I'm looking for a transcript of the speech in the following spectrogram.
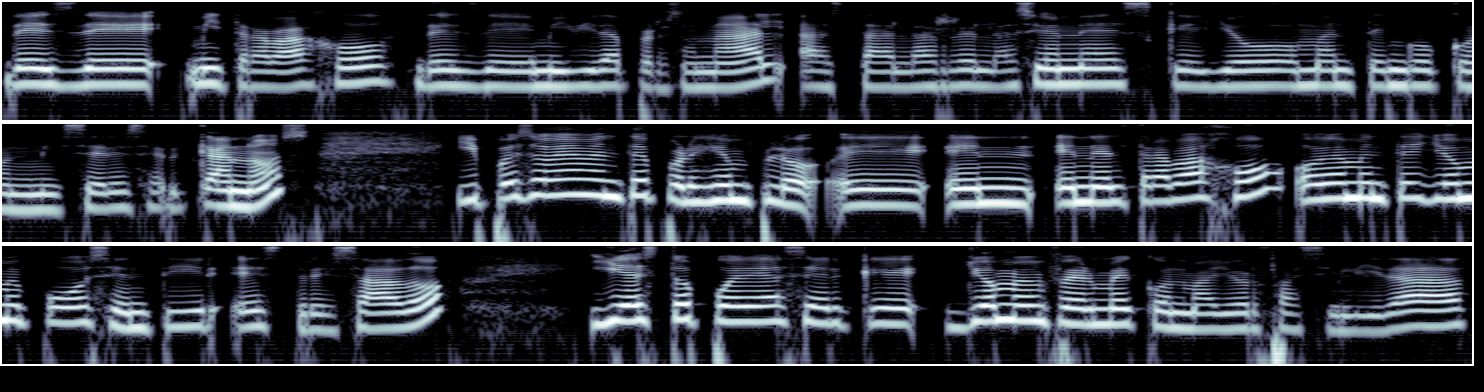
desde mi trabajo, desde mi vida personal, hasta las relaciones que yo mantengo con mis seres cercanos. Y pues obviamente, por ejemplo, eh, en, en el trabajo, obviamente yo me puedo sentir estresado y esto puede hacer que yo me enferme con mayor facilidad,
